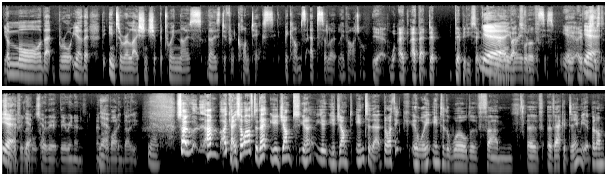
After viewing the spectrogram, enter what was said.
Yep. the more that broad, you know, the, the interrelationship between those those different contexts becomes absolutely vital. Yeah, at, at that dep- deputy secretary Yeah, level, that sort of assistant. Yeah, even yeah, assistant yeah, secretary yeah, levels yeah. where they're they're in and, and Yeah. providing value. Yeah. So, um, okay, so after that, you jumped, you know, you, you jumped into that, but I think uh, into the world of, um, of of academia. But I'm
